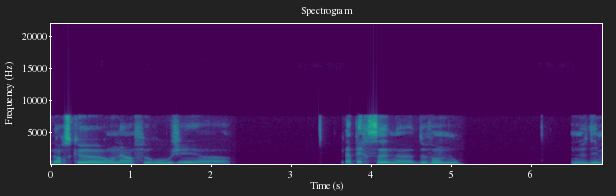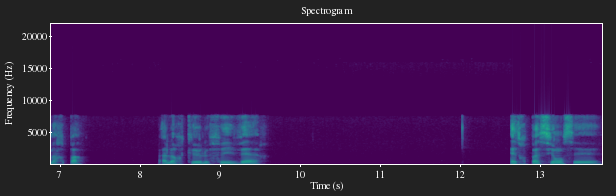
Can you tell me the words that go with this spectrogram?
Lorsque on a un feu rouge et euh, la personne euh, devant nous ne démarre pas, alors que le feu est vert, être patient, c'est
